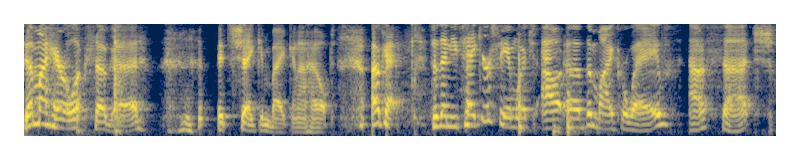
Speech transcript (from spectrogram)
doesn't my hair look so good? it's Shake 'n Bake, I helped. Okay, so then you take your sandwich out of the microwave as such.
